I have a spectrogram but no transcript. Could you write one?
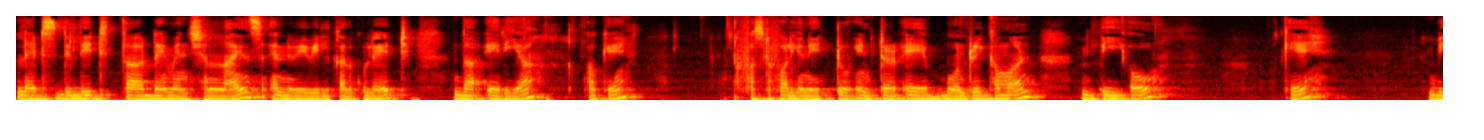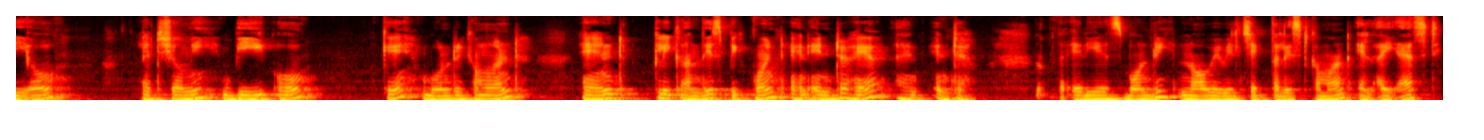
Let's delete the dimension lines and we will calculate the area okay. First of all you need to enter a boundary command bo okay bo let's show me bo okay boundary command. And click on this pick point and enter here and enter. The area is boundary. Now we will check the list command list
